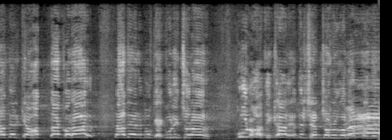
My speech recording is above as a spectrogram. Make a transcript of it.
তাদেরকে হত্যা করার তাদের বুকে গুলি চোরার কোনো অধিকার এদেশের জনগণ আপনাদের।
